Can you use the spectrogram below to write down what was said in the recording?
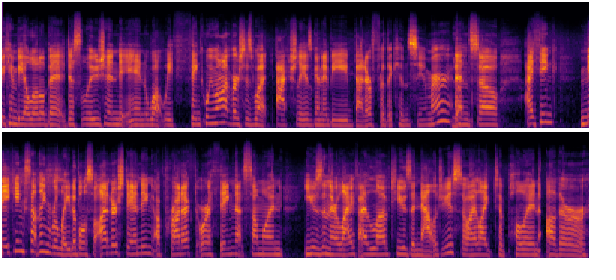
we can be a little bit disillusioned in what we think we want versus what actually is going to be better for the consumer. And so I think making something relatable, so understanding a product or a thing that someone uses in their life. I love to use analogies, so I like to pull in other,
